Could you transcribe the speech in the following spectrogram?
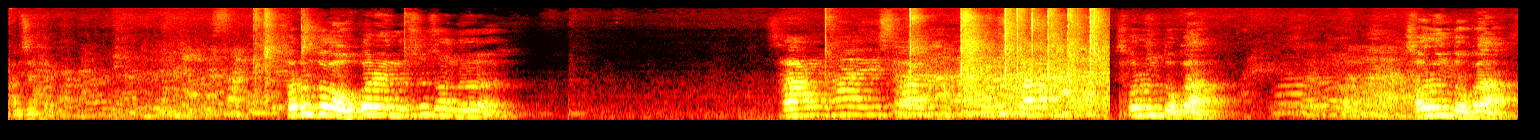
암센터. 서른도가 오빠라 있는 순서는 상하이 상하이 상 서른도가 서른도가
